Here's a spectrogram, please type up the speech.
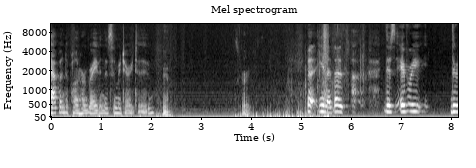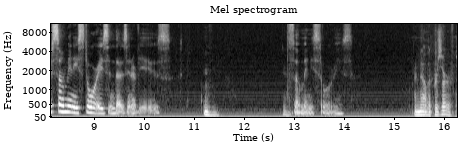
happened upon her grave in the cemetery too. Yeah. That's great. But you know, those, uh, there's every there's so many stories in those interviews. hmm Yeah. So many stories. And now they're preserved.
